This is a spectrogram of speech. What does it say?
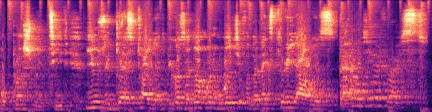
or brush my teeth, use the guest toilet because I know I'm going to wait you for the next three hours. But I was here first.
